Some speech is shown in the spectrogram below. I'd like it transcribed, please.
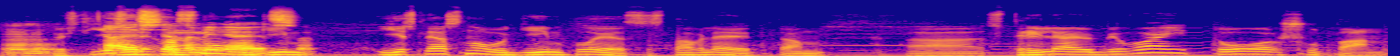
Мгм. То есть, а если если она основа меняется? гейм- Если основу геймплея составляет там а, стреляй, убивай, то шутан.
